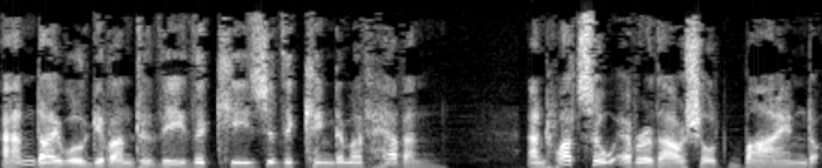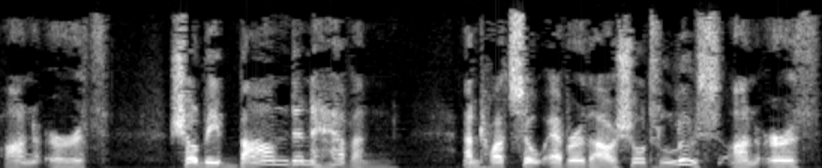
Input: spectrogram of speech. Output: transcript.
And I will give unto thee the keys of the kingdom of heaven. And whatsoever thou shalt bind on earth shall be bound in heaven, and whatsoever thou shalt loose on earth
